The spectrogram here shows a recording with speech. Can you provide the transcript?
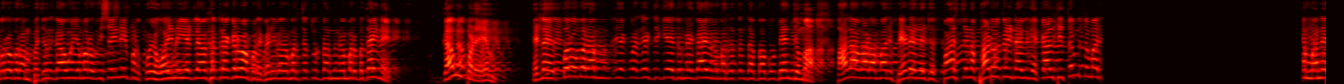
બરોબર આમ ભજન ગાવું એ અમારો વિષય નહીં, પણ કોઈ હોય નહીં એટલે અખતરા કરવા પડે. ઘણી વાર અમારે ચતુર્દાન નંબર બધાય ને ગાવું પડે એમ. એટલે બરોબર આમ એક વાર એક જગ્યાએ તો મેં ગાયું અમારા રતનદાસ બાપુ બેનજોમાં, ભાલાવાળા મારી ભેડે રહેજો. પાંચ જણા ફાળો કરીને આવી ગયા. કાલથી તમે તમારી મને અને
